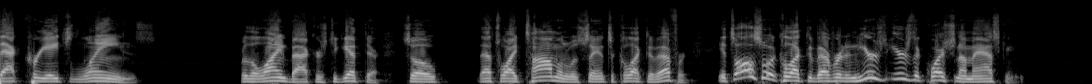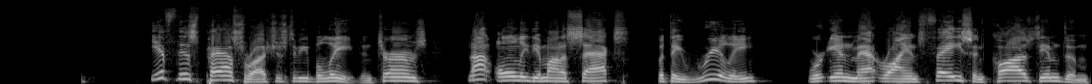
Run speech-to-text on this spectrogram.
that creates lanes for the linebackers to get there. So that's why Tomlin was saying it's a collective effort. It's also a collective effort, and here's here's the question I'm asking. If this pass rush is to be believed in terms not only the amount of sacks, but they really were in Matt Ryan's face and caused him to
